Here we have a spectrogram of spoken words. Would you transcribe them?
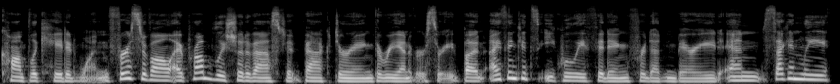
complicated one. First of all, I probably should have asked it back during the re-anniversary, but I think it's equally fitting for Dead and Buried. And secondly,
